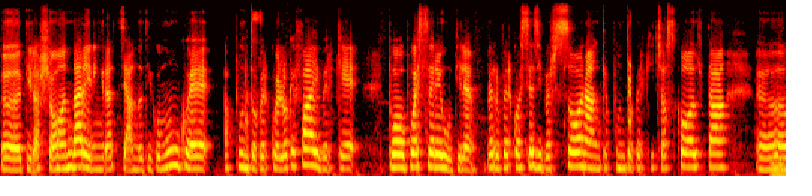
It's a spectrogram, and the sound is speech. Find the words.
eh, ti lascio andare ringraziandoti comunque appunto per quello che fai perché può, può essere utile per, per, qualsiasi persona, anche appunto per chi ci ascolta, eh, mm.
